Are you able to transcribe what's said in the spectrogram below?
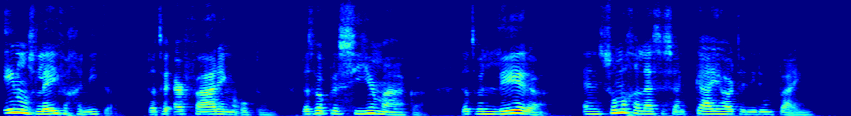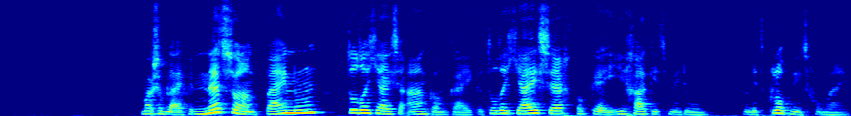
in ons leven genieten, dat we ervaringen opdoen, dat we plezier maken, dat we leren. En sommige lessen zijn keihard en die doen pijn. Maar ze blijven net zo lang pijn doen Totdat jij ze aan kan kijken. Totdat jij zegt: Oké, hier ga ik iets mee doen. Maar dit klopt niet voor mij.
